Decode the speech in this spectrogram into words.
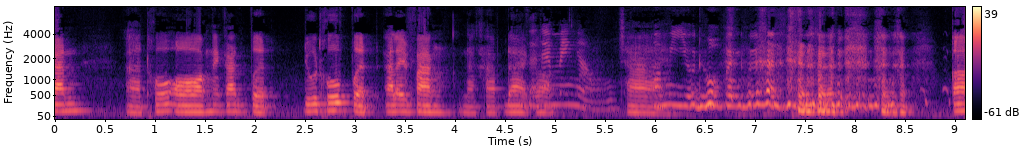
การเอ่อโทรออกในการเปิด YouTube เปิดอะไรฟังนะครับ ได้จะก็ได้ไม่เหงาใช่เพราะมี YouTube เป็นเพื่อนก็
